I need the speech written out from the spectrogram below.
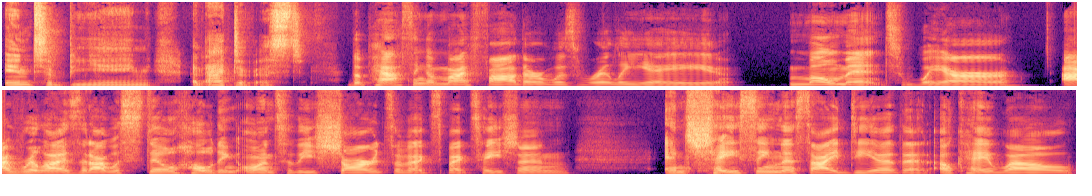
into being an activist the passing of my father was really a moment where I realized that I was still holding on to these shards of expectation and chasing this idea that, okay, well,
